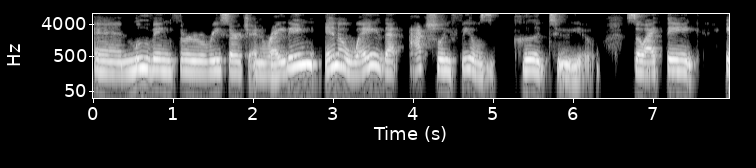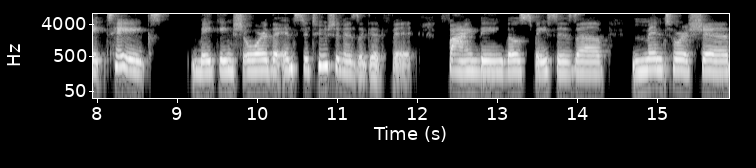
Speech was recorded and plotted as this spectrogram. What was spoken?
and moving through research and writing in a way that actually feels good to you. So I think it takes making sure the institution is a good fit, finding those spaces of mentorship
